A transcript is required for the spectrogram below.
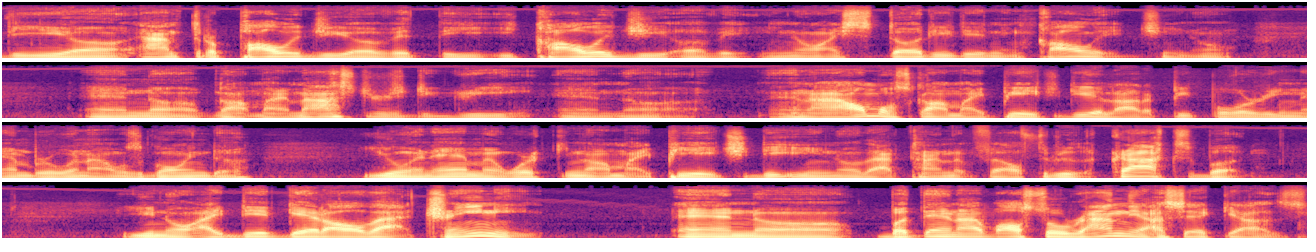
the uh, anthropology of it, the ecology of it. You know, I studied it in college, you know, and uh, got my master's degree, and uh, and I almost got my PhD. A lot of people remember when I was going to UNM and working on my PhD. You know, that kind of fell through the cracks, but you know, I did get all that training, and uh, but then I've also ran the acequias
